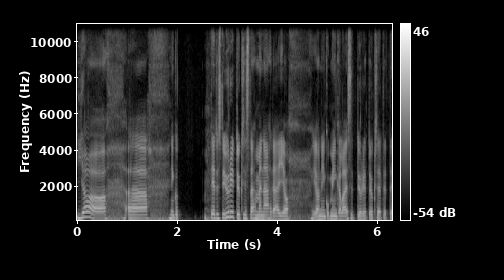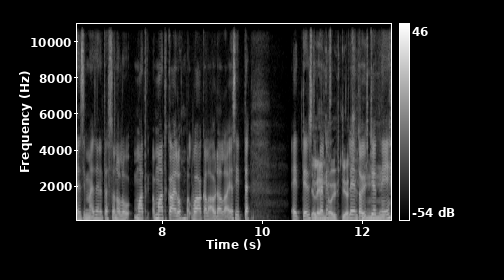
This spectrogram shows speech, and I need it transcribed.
Jaa, äh, niin kuin tietysti yrityksistähän me nähdään jo, jo niin kuin minkälaiset yritykset. Että ensimmäisenä tässä on ollut mat, matkailu vaakalaudalla ja sitten ei tietysti ja lentoyhtiöt. lentoyhtiöt mm. niin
